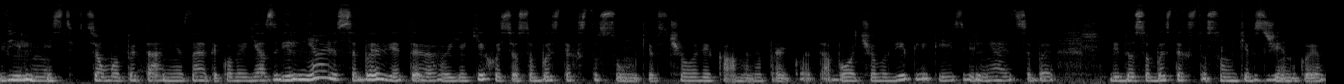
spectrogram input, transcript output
вільність в цьому питанні. Знаєте, коли я звільняю себе від е, якихось особистих стосунків з чоловіками, наприклад, або чоловік, який звільняє себе від особистих стосунків з жінкою.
